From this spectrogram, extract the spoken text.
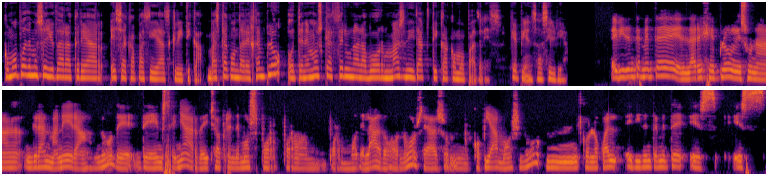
¿Cómo podemos ayudar a crear esa capacidad crítica? ¿Basta con dar ejemplo o tenemos que hacer una labor más didáctica como padres? ¿Qué piensa Silvia? Evidentemente, el dar ejemplo es una gran manera ¿no? de, enseñar. De hecho, aprendemos por, por, modelado, ¿no? O sea, son, copiamos, ¿no? Mm, con lo cual, evidentemente, es, es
